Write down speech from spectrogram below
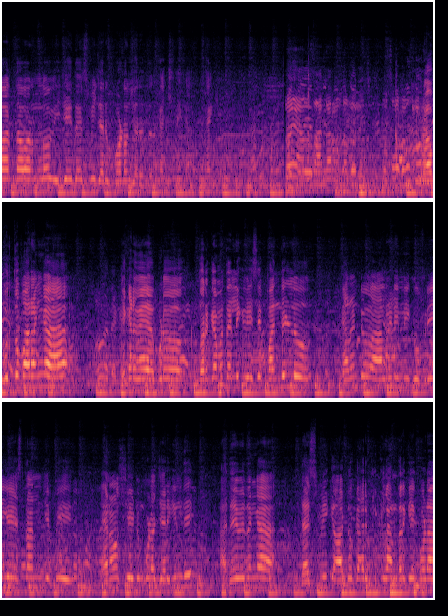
వాతావరణంలో విజయదశమి జరుపుకోవడం జరుగుతుంది ఖచ్చితంగా. థ్యాంక్ యూ ప్రభుత్వ పరంగా ఇక్కడ ఇప్పుడు దుర్గమ్మ తల్లికి వేసే పందిళ్ళు కరెంటు ఆల్రెడీ మీకు ఫ్రీగా ఇస్తానని చెప్పి అనౌన్స్ చేయడం కూడా జరిగింది. అదేవిధంగా దశమికి ఆటో కార్మికులందరికీ కూడా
